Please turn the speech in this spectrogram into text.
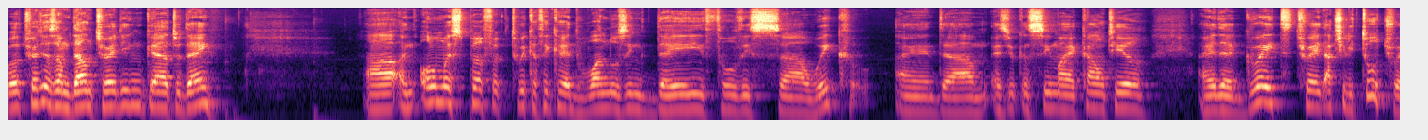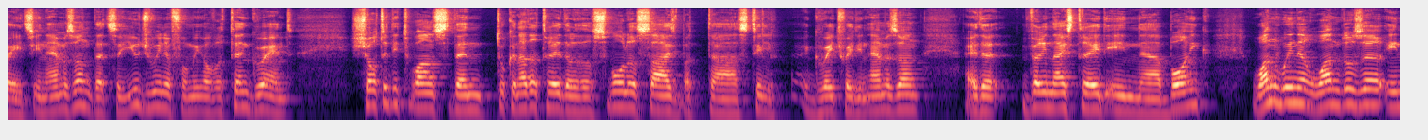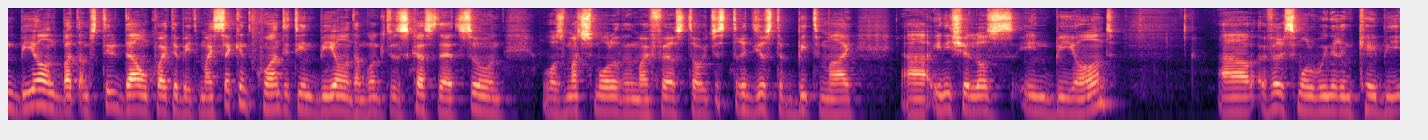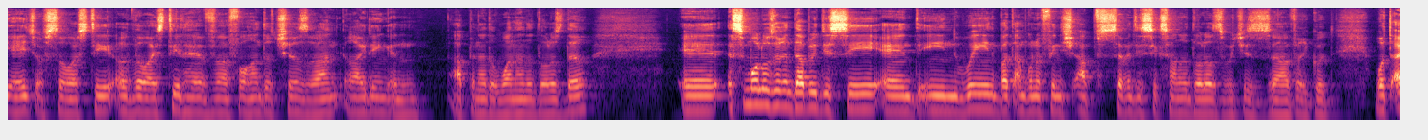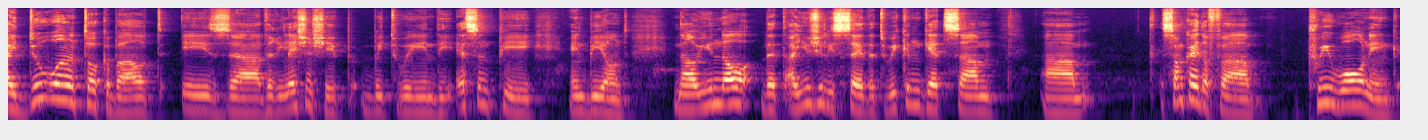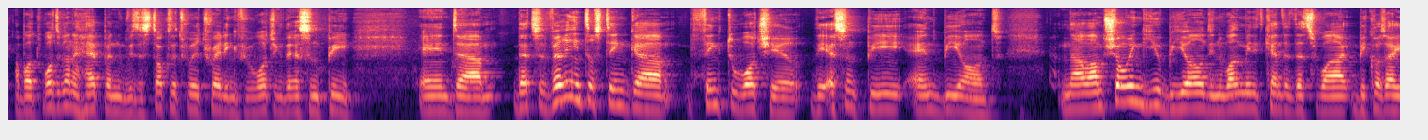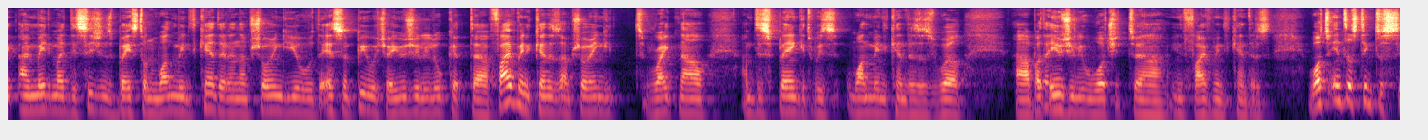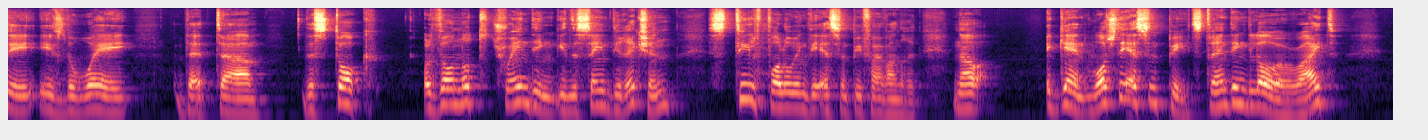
Well, traders, I'm down trading uh, today. Uh, an almost perfect week. I think I had one losing day through this uh, week. And um, as you can see my account here, I had a great trade, actually two trades in Amazon. That's a huge winner for me, over 10 grand. Shorted it once, then took another trade, although smaller size, but uh, still a great trade in Amazon. I had a very nice trade in uh, Boeing. One winner, one loser in Beyond, but I'm still down quite a bit. My second quantity in Beyond, I'm going to discuss that soon, was much smaller than my first. So it just reduced a bit my uh, initial loss in Beyond. Uh, a very small winner in KBH or so. I still, although I still have uh, 400 shares run, riding and up another $100 there. Uh, a small loser in WDC and in Wynn, but I'm to finish up $7,600, which is uh, very good. What I do want to talk about is uh, the relationship between the S&P and beyond. Now, you know that I usually say that we can get some, um, some kind of uh, pre-warning about what's to happen with the stock that we're trading if you're watching the S&P. And um, that's a very interesting uh, thing to watch here, the S&P and beyond. Now I'm showing you beyond in one minute candle. That's why, because I, I made my decisions based on one minute candle and I'm showing you the S&P, which I usually look at uh, five minute candles. I'm showing it right now. I'm displaying it with one minute candles as well. Uh, but I usually watch it uh, in five minute candles. What's interesting to see is the way that um, the stock, although not trending in the same direction, still following the S&P 500. Now, again, watch the S&P, it's trending lower, right?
